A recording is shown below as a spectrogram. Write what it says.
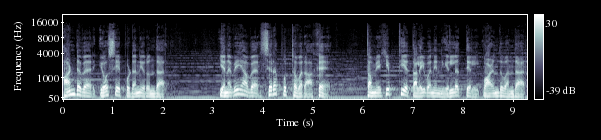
ஆண்டவர் யோசேப்புடன் இருந்தார். எனவே அவர் சிறப்புற்றவராக தம் எகிப்திய தலைவனின் இல்லத்தில் வாழ்ந்து வந்தார்.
